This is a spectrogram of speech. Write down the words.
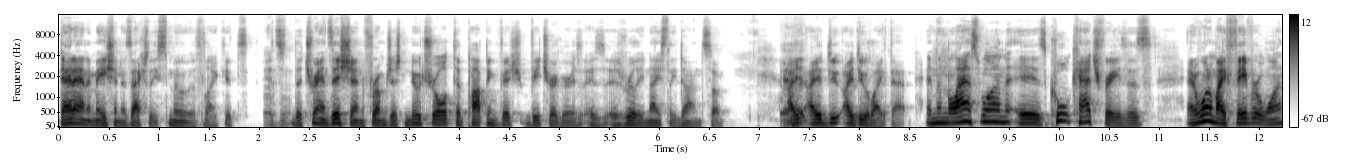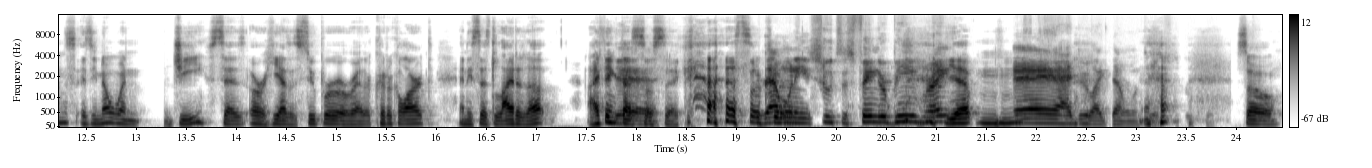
that animation is actually smooth. Like it's mm-hmm. it's the transition from just neutral to popping V trigger is, is, is really nicely done. So yeah, I, I do I do like that. And then the last one is cool catchphrases. And one of my favorite ones is you know when G says, or he has a super or rather critical art, and he says, "Light it up." I think yeah. that's so sick. that's so that cool. when he shoots his finger beam, right? yep. Mm-hmm. Yeah, I do like that one too. so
